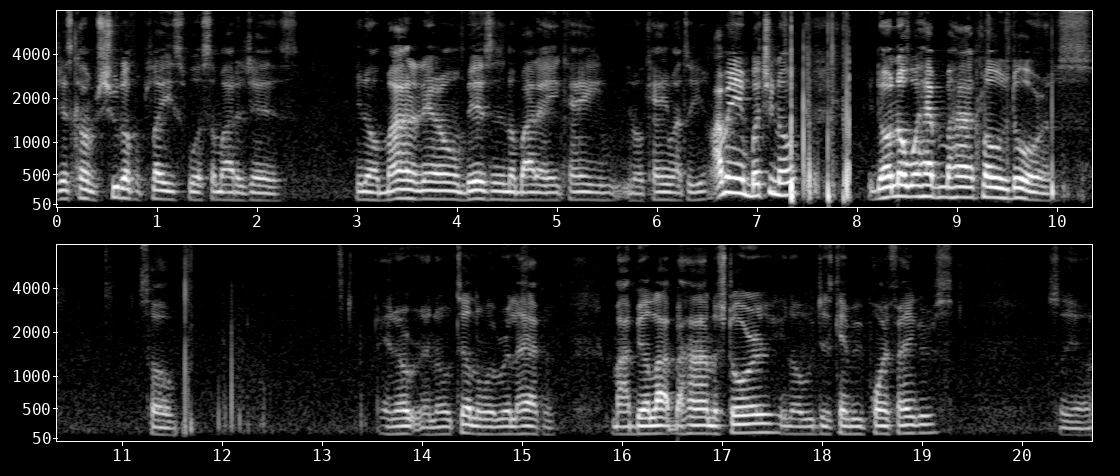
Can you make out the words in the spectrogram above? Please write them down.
just come shoot up a place where somebody just you know, minding their own business. Nobody came, you know, came out to you. I mean, but you know, you don't know what happened behind closed doors. So, and no, and no telling what really happened. Might be a lot behind the story. You know, we just can't be pointing fingers. So yeah.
